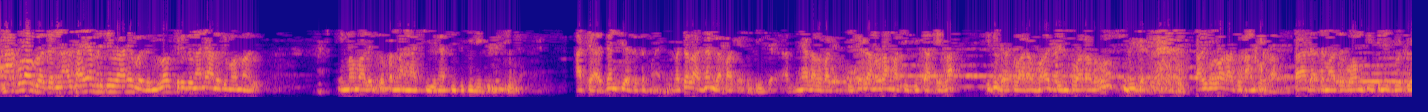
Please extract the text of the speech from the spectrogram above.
Nah, kalau boten, nah saya bertiwari boten, kalau perhitungannya ada Imam Malik. Imam Malik itu pernah ngaji, ngaji begini Medina. Ada azan dia tetap ngaji. Padahal azan nggak pakai speaker. Artinya kalau pakai speaker kan orang masih bisa hilang. Itu udah suara dan suara lo speaker. Kali kalau ratu tangkil, saya ada termasuk orang di sini bodoh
